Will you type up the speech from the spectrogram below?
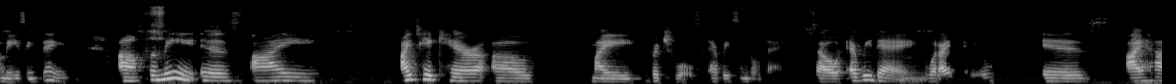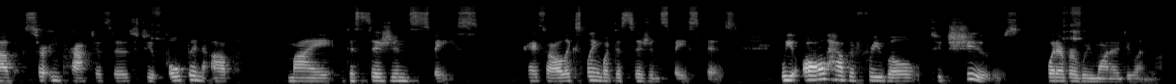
amazing things. Uh, for me, is I I take care of my rituals every single day. So every day, what I do is I have certain practices to open up my decision space. Okay, so I'll explain what decision space is. We all have the free will to choose whatever we want to do in life.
